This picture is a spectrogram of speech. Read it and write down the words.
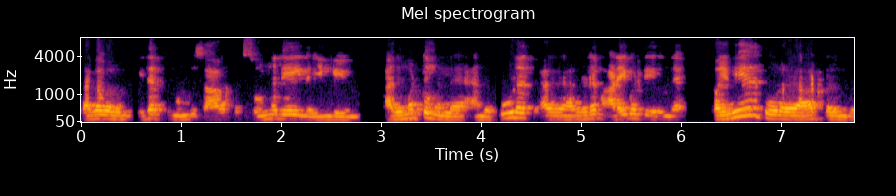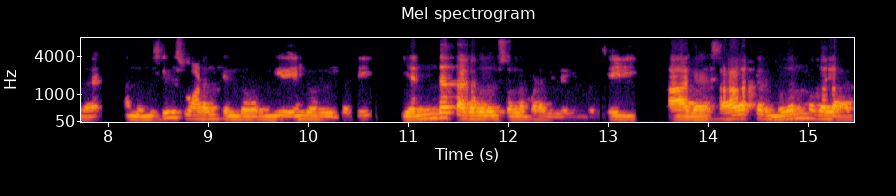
தகவலும் இதற்கு முன்பு சாவர்கர் சொன்னதே இல்லை எங்கேயும். அது மட்டுமல்ல அந்த கூட அவரிடம் அடைபட்டு இருந்த பல்வேறு ஆட்களும் கூட அந்த முஸ்லிம்ஸ் வார்டன் என்பவர் என்பவர்கள் பற்றி எந்த தகவலும் சொல்லப்படவில்லை என்ற செய்தி. ஆக சாவர்கர் முதன் முதலாக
